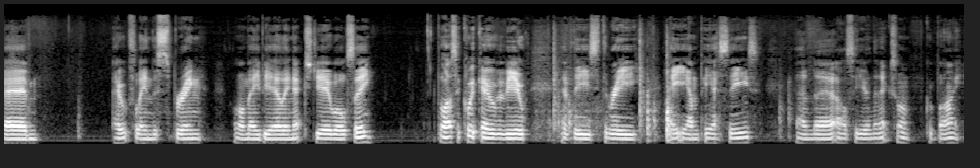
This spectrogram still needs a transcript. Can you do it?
Um, hopefully in the spring or maybe early next year, we'll see. But that's a quick overview of these three 80 amp ESCs, and uh, I'll see you in the next one. Goodbye.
